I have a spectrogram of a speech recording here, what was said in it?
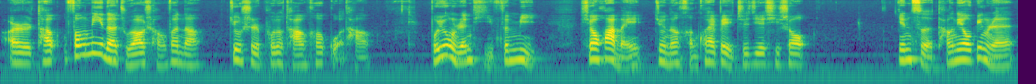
而糖蜂蜜的主要成分呢，就是葡萄糖和果糖，不用人体分泌消化酶就能很快被直接吸收。因此，糖尿病人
